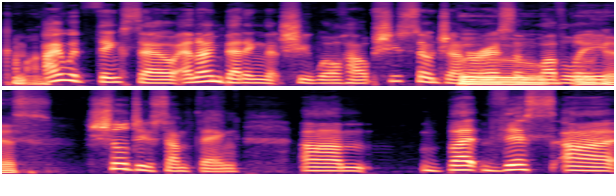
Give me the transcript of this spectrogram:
Come on, I would think so, and I'm betting that she will help. She's so generous Boo, and lovely. She'll do something. Um, but this uh,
